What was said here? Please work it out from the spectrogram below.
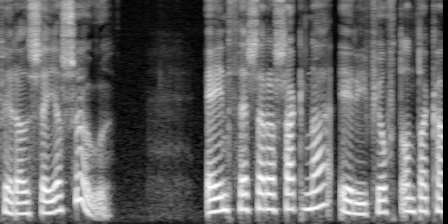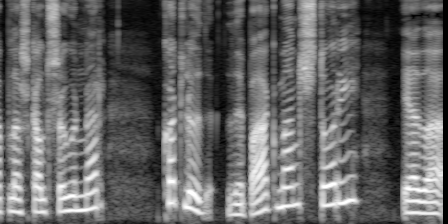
fer að segja sögu. Einn þessara sagna er í 14. kapla skáldsögunnar kolluð The Bagman Story eða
